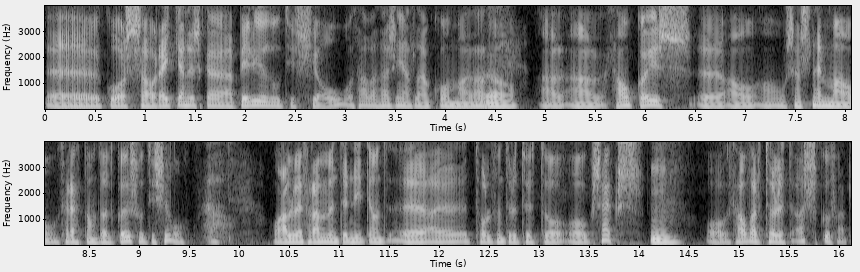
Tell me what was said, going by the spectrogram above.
eh, góðs á Reykjaneska byrjuðu út í sjó og það var það sem ég ætlaði að koma að, að, að þá gauðs uh, á, á sem snemma á 13. öll gauðs út í sjó Já og alveg framundir 1226 mm. og þá var törlut öskufall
